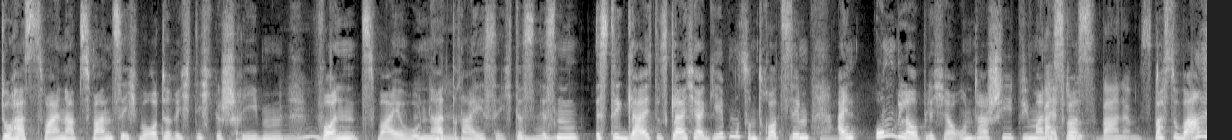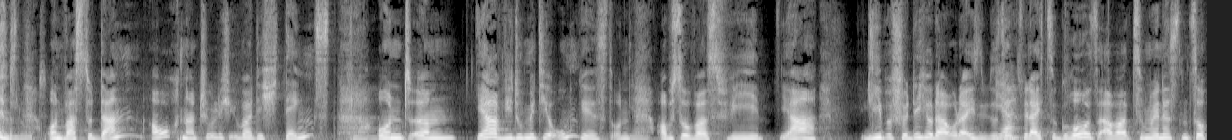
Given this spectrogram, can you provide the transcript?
du hast 220 Worte richtig geschrieben mhm. von 230. Das mhm. ist, ein, ist die gleich, das gleiche Ergebnis und trotzdem ein unglaublicher Unterschied, wie man was etwas du wahrnimmst. Was du wahrnimmst. Absolut. Und was du dann auch natürlich über dich denkst Klar. und ähm, ja, wie du mit dir umgehst und ja. ob sowas wie, ja, Liebe für dich oder oder ist ja. jetzt vielleicht zu groß, aber zumindest so,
